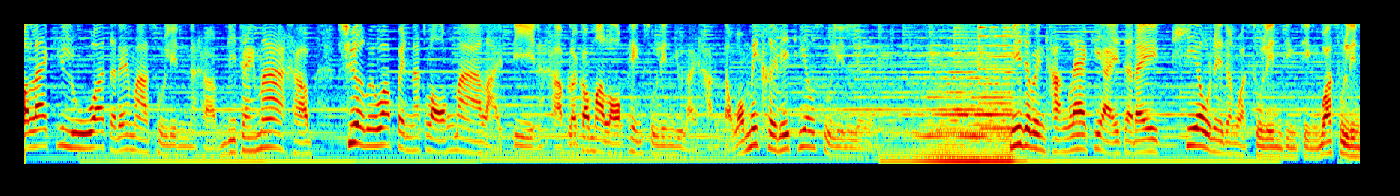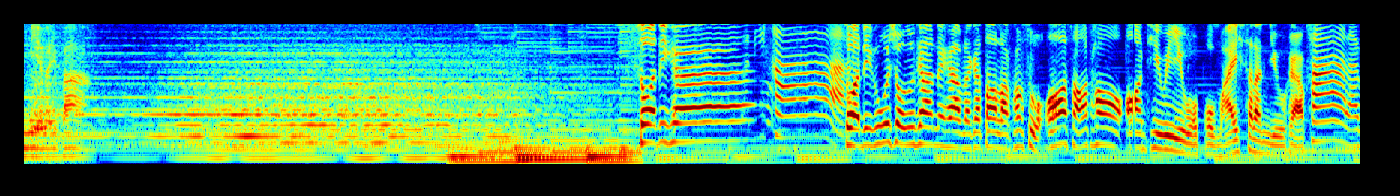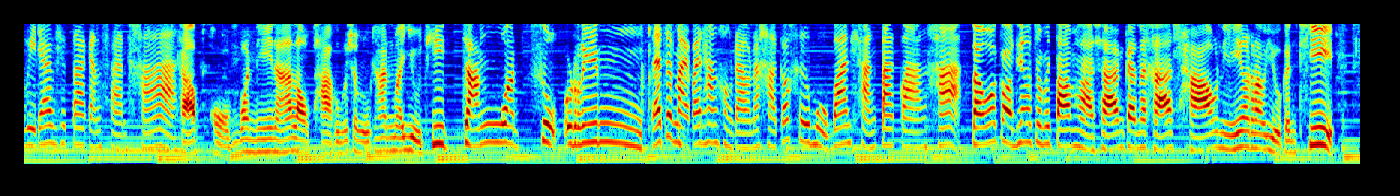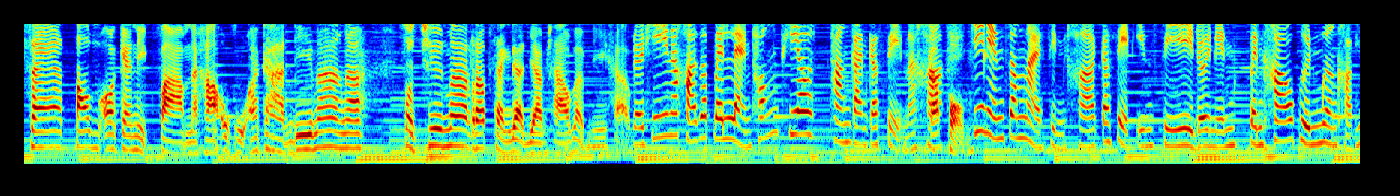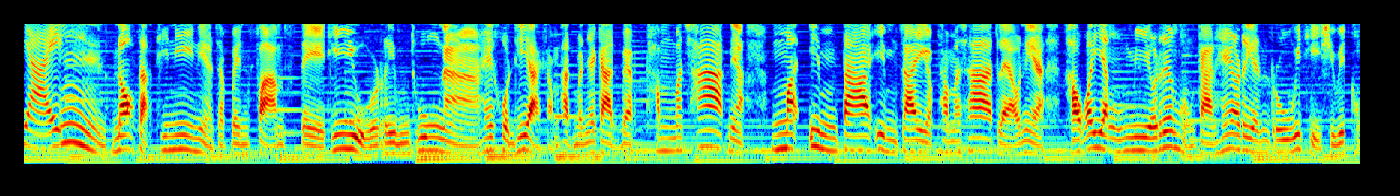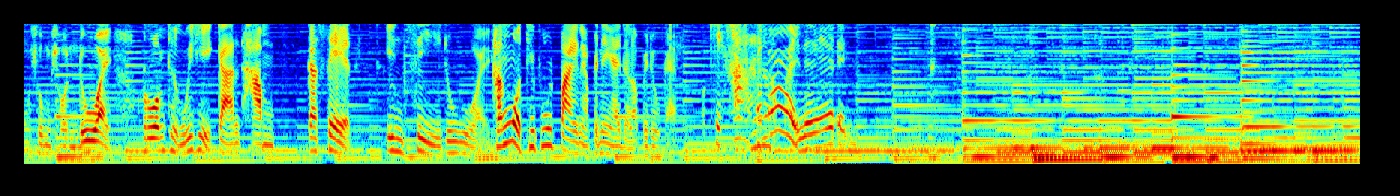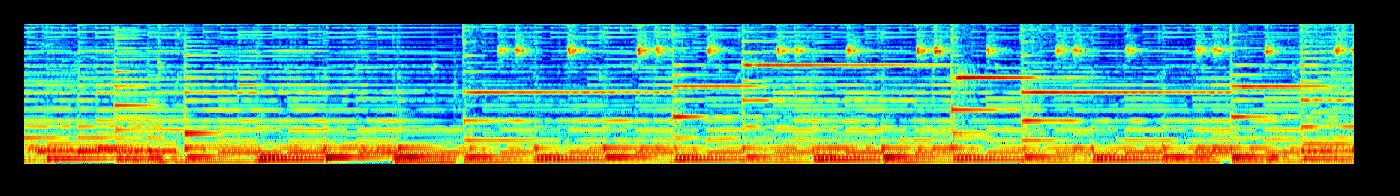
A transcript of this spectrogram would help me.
ตอนแรกที่รู้ว่าจะได้มาสุรินทร์นะครับดีใจมากครับ เชื่อไหมว่าเป็นนักร้องมาหลายปีนะครับแล้วก็มาร้องเพลงสุรินทร์อยู่หลายครั้ง แต่ว่าไม่เคยได้เที่ยวสุรินทร์เลย นี่จะเป็นครั้งแรกที่ไอซ์จะได้เที่ยวในจังหวัดสุรินทร์จริง ๆ ว่าสุรินทร์มีอะไรบ้าง สวัสดีครับ สวัสดีคุณผู้ชมทุกท่านนะครับ แล้วก็ต้อนรับเข้าสู่อสทออนทีวีอยู่กับผมไอซ์สลันยูครับ ค่ะ และวีดาพิชตากันซานค่ะ ครับ ผมวันนี้นะ เราพาคุณผู้ชมทุกท่านมาอยู่ที่จังหวัดสุรินทร์และจุดหมายปลายทางของเรานะคะ ก็คือหมู่บ้านช้างตากลางค่ะ แต่ว่าก่อนที่เราจะไปตามหาช้างกันนะคะ เช้านี้เราอยู่กันที่แซตอมออร์แกนิกฟาร์มนะคะโอ้โหอากาศดีมากนะ สดชื่นมากรับแสงแดดยามเช้าแบบนี้ครับ โดยที่นะคะจะเป็นแหล่งท่องเที่ยวทางการเกษตรนะคะ ครับผม ที่เน้นจำหน่ายสินค้าเกษตรอินทรีย์ โดยเน้นเป็นข้าวพื้นเมืองค่ะพี่ไอซ์อืมนอกจากที่นี่เนี่ยจะเป็นฟาร์มสเตย์ที่อยู่ริมทุ่งนา ให้คนที่อยากสัมผัสบรรยากาศแบบธรรมชาติเนี่ยมาอิ่มตาอิ่มใจกับธรรมชาติแล้วเนี่ยเขาก็ยังมีเรื่องของการให้เรียนรู้วิถีชีวิตของชุมชนด้วย รวมถึงวิธีการทำเกษตรอินทรีย์ด้วย ทั้งหมดที่พูดไปเนี่ยเป็นยังไงเดี๋ยวเราไปดูกันโอ เคค่ะไปเลยไปเลย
